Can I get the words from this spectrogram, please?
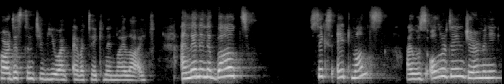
hardest interview I've ever taken in my life. And then in about six, eight months, I was already in Germany,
